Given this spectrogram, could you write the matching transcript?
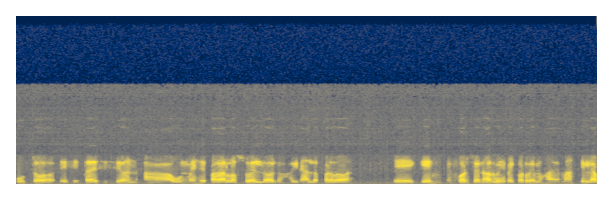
justo es esta decisión a un mes de pagar los sueldos, los aguinaldos, perdón, eh, que es un esfuerzo enorme. Y recordemos además que la,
